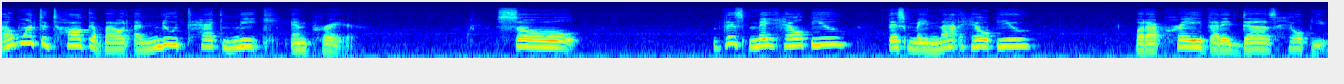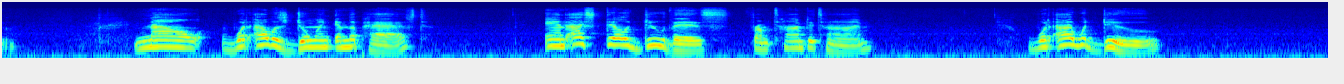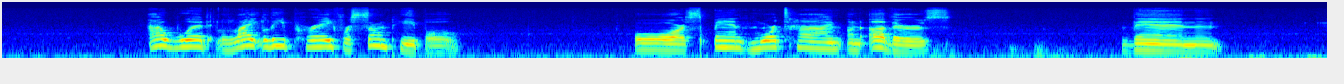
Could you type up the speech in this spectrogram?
I want to talk about a new technique in prayer. So, this may help you, this may not help you, but I pray that it does help you. Now, what I was doing in the past, and I still do this from time to time, what I would do I would lightly pray for some people or spend more time on others than,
